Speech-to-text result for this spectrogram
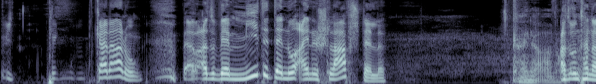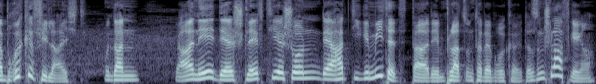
Keine Ahnung. Also wer mietet denn nur eine Schlafstelle? keine Ahnung. Also unter einer Brücke vielleicht. Und dann, ja, nee, der schläft hier schon, der hat die gemietet, da, den Platz unter der Brücke. Das ist ein Schlafgänger.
